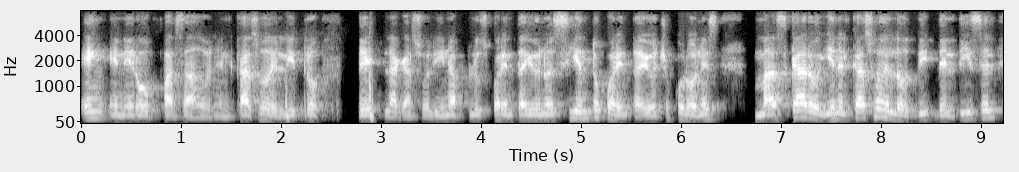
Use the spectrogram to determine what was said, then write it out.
en enero pasado. En el caso del litro de la gasolina Plus 41 es 148 colones más caro y en el caso de los, del diésel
